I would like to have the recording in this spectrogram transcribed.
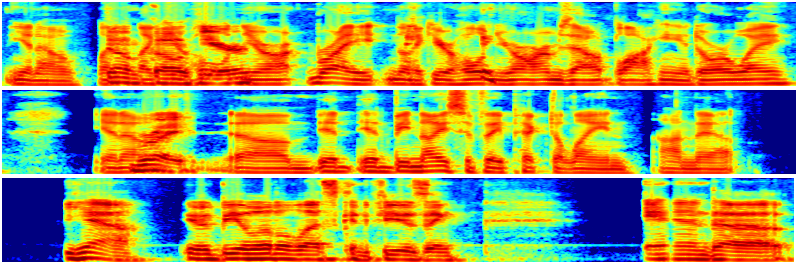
you know like, Don't like go you're here. holding your right like you're holding your arms out blocking a doorway? You know, Right. Um, it, it'd be nice if they picked a lane on that. Yeah, it would be a little less confusing. And uh,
